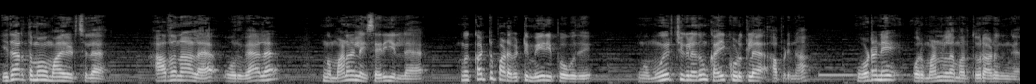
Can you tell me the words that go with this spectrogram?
யதார்த்தமாகவும் மாறிடுச்சுல. அதனால ஒரு வேலை உங்க மனநிலை சரியில்லை உங்க கட்டுப்பாடை விட்டு மீறி போகுது உங்க முயற்சிகள் எதுவும் கை கொடுக்கல அப்படின்னா உடனே ஒரு மனநல மருத்துவர் அணுகுங்க.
